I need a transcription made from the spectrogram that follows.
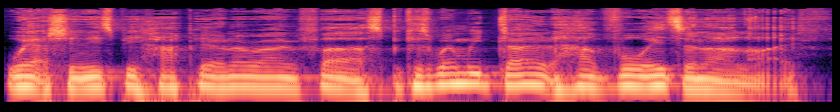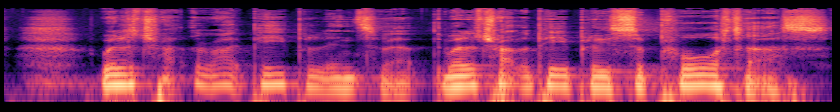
we actually need to be happy on our own first. Because when we don't have voids in our life, we'll attract the right people into it. We'll attract the people who support us.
